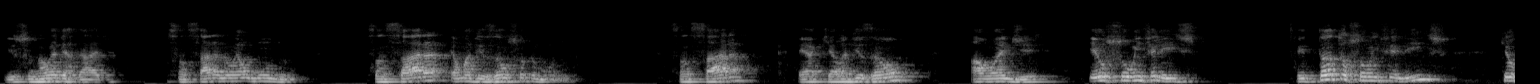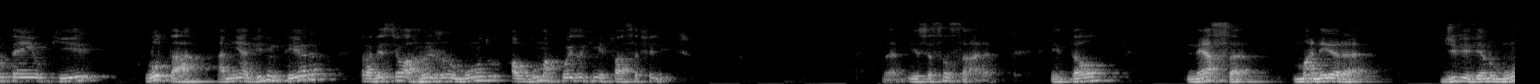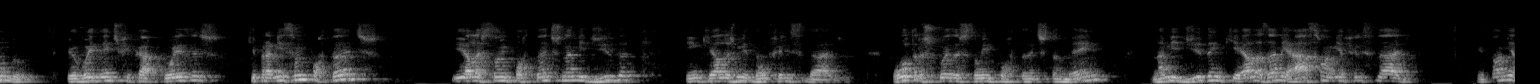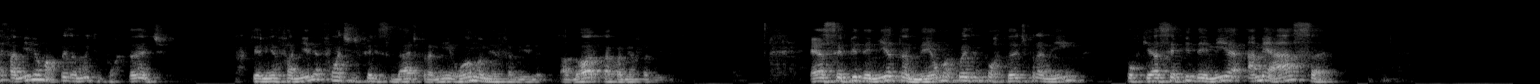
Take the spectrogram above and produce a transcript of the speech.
Isso não é verdade. O Sansara não é o mundo. Sansara é uma visão sobre o mundo. Sansara é aquela visão aonde eu sou infeliz. E tanto eu sou infeliz que eu tenho que lutar a minha vida inteira para ver se eu arranjo no mundo alguma coisa que me faça feliz. Né? Isso é Sansara. Então, nessa maneira de viver no mundo, eu vou identificar coisas que para mim são importantes e elas são importantes na medida em que elas me dão felicidade. Outras coisas são importantes também na medida em que elas ameaçam a minha felicidade. Então, a minha família é uma coisa muito importante, porque a minha família é fonte de felicidade para mim. Eu amo a minha família, adoro estar com a minha família. Essa epidemia também é uma coisa importante para mim, porque essa epidemia ameaça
